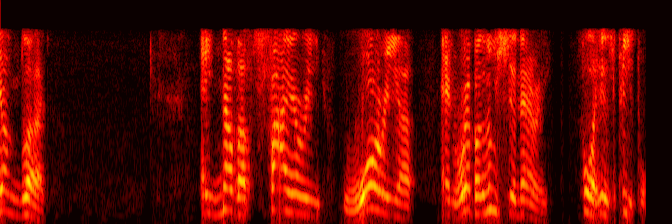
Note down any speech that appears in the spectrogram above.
Youngblood. Another fiery warrior and revolutionary for his people.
